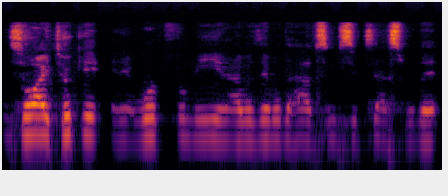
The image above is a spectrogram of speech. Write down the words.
And so I took it and it worked for me and I was able to have some success with it,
